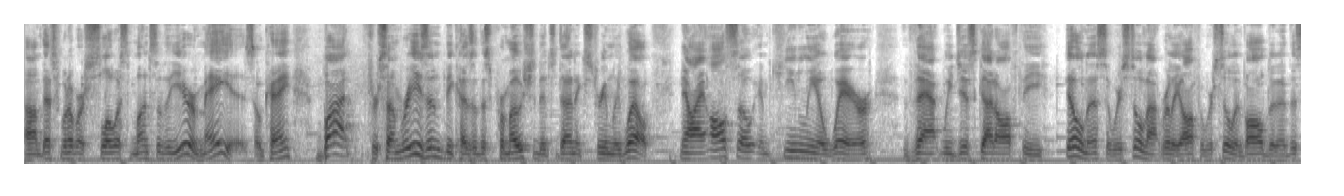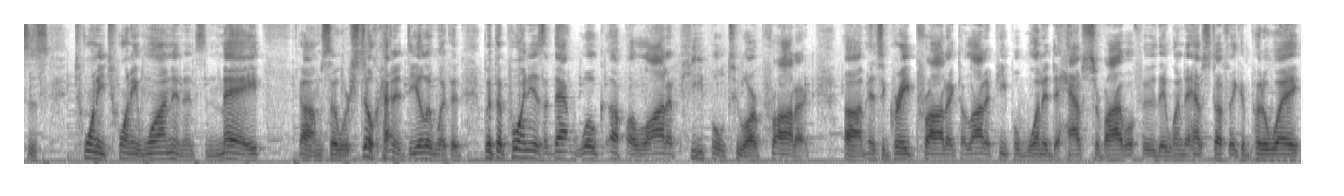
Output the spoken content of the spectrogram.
um, that's one of our slowest months of the year May is okay? But for some reason because of this promotion it's done extremely well. Now I also am keenly aware that we just got off the illness and we're still not really off it we're still involved in it. This is 2021 and it's in May um, so we're still kind of dealing with it. But the point is that that woke up a lot of people to our product. Um, it's a great product. A lot of people wanted to have survival food. They wanted to have stuff they could put away.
